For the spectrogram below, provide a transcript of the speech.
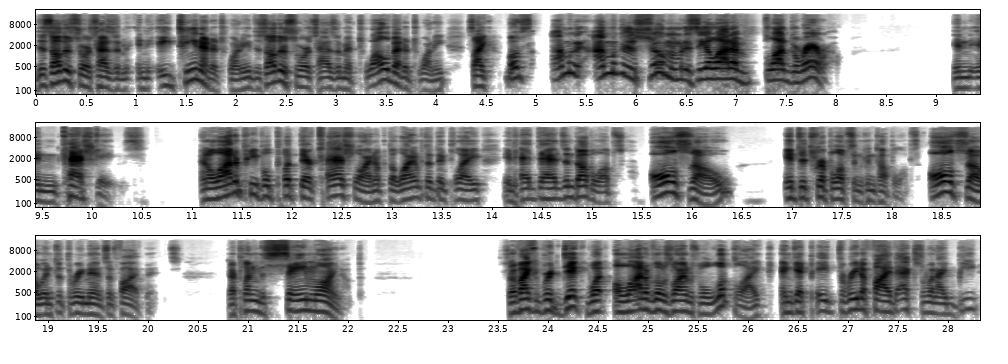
This other source has him in 18 out of 20. This other source has him at 12 out of 20. It's like most I'm gonna I'm gonna assume I'm gonna see a lot of Vlad Guerrero in in cash games. And a lot of people put their cash lineup, the lineup that they play in head-to-heads and double ups, also into triple ups and quintuple ups, also into three mans and five mans. They're playing the same lineup. So if I can predict what a lot of those lineups will look like and get paid three to five X when I beat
